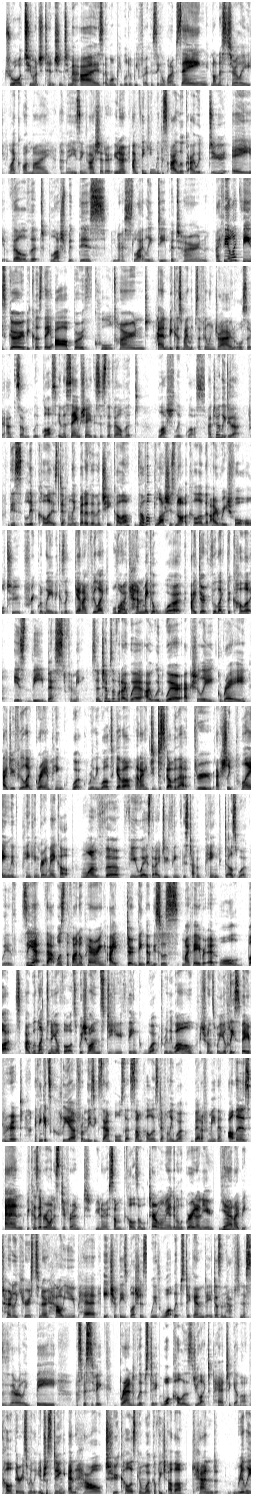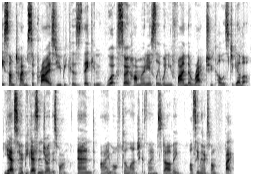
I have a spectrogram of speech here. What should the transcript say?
draw too much attention to my eyes. I want people to be focusing on what I'm saying, not necessarily like on my amazing eyeshadow, you know? I'm thinking with this eye look, I would do a velvet blush with this, you know, a slightly deeper tone. I feel like these go because they are both cool toned and because my lips are feeling dry, I would also add some lip gloss in the same shade. This is the Velvet Blush Lip Gloss. I'd totally do that. This lip color is definitely better than the cheek color. Velvet Blush is not a color that I reach for all too frequently because again, I feel like although I can make it work, I don't feel like the color is the best for me. So in terms of what I wear, I would wear actually gray. I do feel like gray and pink work really well together. And I did discover that through actually playing with pink and gray makeup one of the few ways that I do think this type of pink does work with. So yeah, that was the final pairing. I don't think that this was my favorite at all, but I would like to know your thoughts. Which ones do you think worked really well? Which ones were your least favorite? I think it's clear from these examples that some colors definitely work better for me than others. And because everyone is different, you know, some colors that look terrible on me are gonna look great on you. Yeah, and I'd be totally curious to know how you pair each of these blushes with what lipstick. And it doesn't have to necessarily be a specific brand of lipstick. What colors do you like to pair together? Color theory is really interesting and how two colors can work off each other can really sometimes surprise you because they can work so harmoniously when you find the right two colors together. Yeah, so hope you guys enjoyed this one and I'm off to lunch because I am starving. I'll see you in the next one. Bye.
